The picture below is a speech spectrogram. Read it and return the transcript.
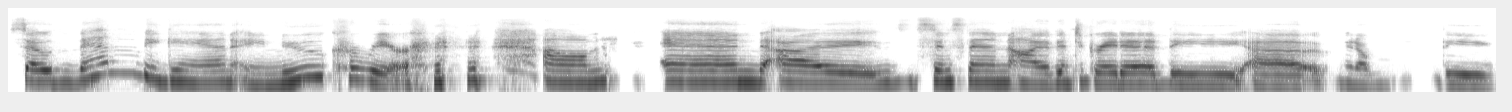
So then began a new career. Um, and uh, since then i've integrated the uh, you know the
